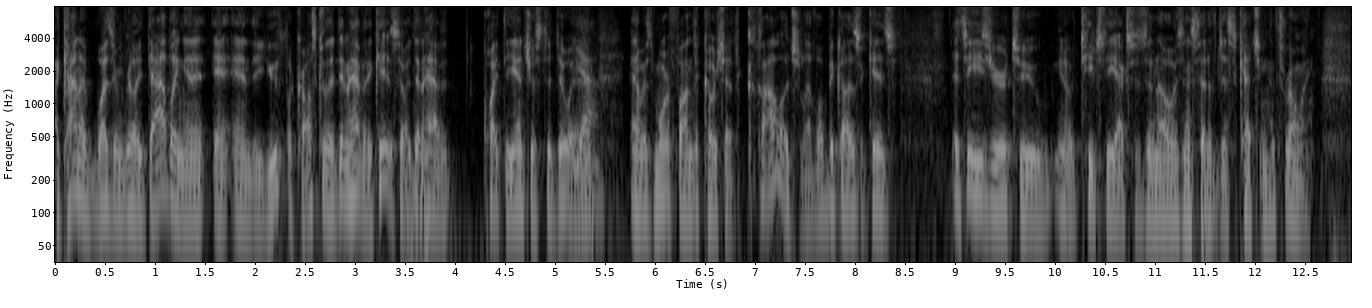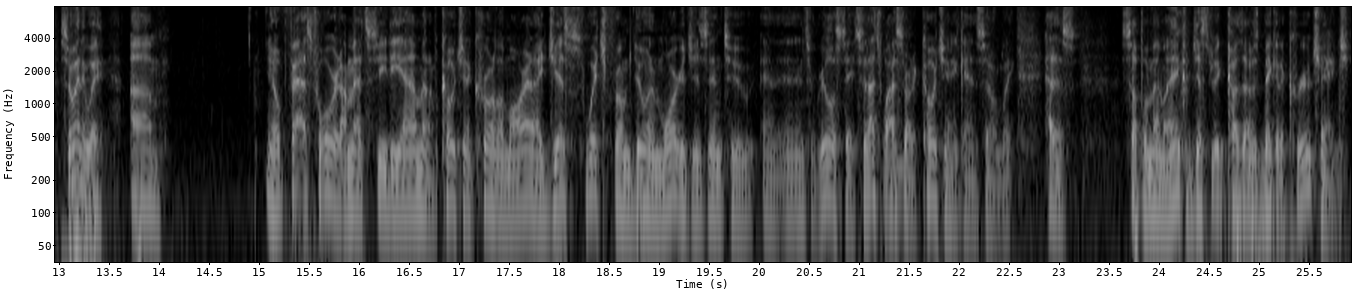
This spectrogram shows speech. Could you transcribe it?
I kind of wasn't really dabbling in in, in the youth lacrosse because I didn't have any kids, so I didn't have quite the interest to do it. Yeah. And, and it was more fun to coach at the college level because the kids. It's easier to you know teach the X's and O's instead of just catching and throwing. So anyway, um, you know, fast forward, I'm at CDM and I'm coaching at Corona Del Mar, and I just switched from doing mortgages into and, and into real estate. So that's why I started coaching again. So like had to supplement my income just because I was making a career change.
